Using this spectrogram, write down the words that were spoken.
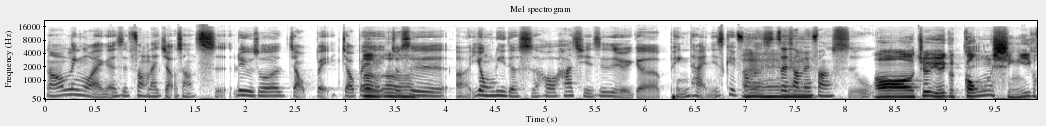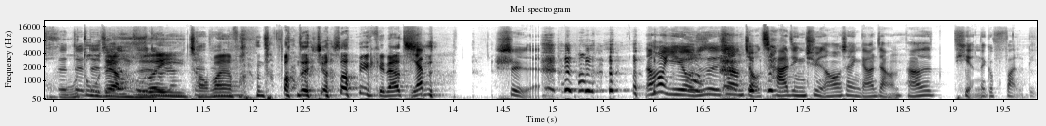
然后另外一个是放在脚上吃，例如说脚背，脚背嗯嗯嗯就是、呃用力的时候，它其实是有一个平台，你是可以放在在上面放食物。哦，就有一个弓形，一个弧度对这样子。所以炒饭要放放在脚上面给它吃。Yep 是的，然后也有就是像脚插进去，然后像你刚刚讲，然后是舔那个饭粒，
